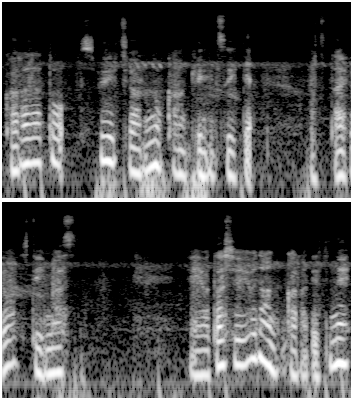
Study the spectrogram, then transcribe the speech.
体とスピリチュアルの関係についてお伝えをしています、えー、私普段からですね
